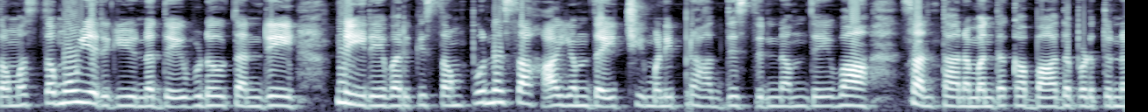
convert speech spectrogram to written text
సమస్తము ఎరిగి ఉన్న దేవుడో తండ్రి. మీరే వారికి సంపూర్ణ సహాయం దయచేయమని ప్రార్థిస్తున్నాం దేవా. సంతానమందక బాధపడుతున్న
